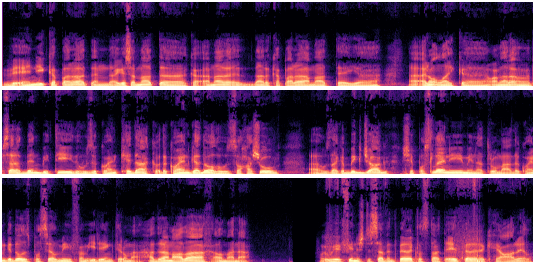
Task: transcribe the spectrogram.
Ve'eni kaparat, and I guess I'm not. Uh, I'm not a, not a kapara. I'm not a. Uh, I don't like. Uh, I'm not. I'm upset at Ben Biti, who's a kohen kedak, or the kohen gadol, who's so hashuv. Uh, who's like a big jug, sheposleni min truma. The Kohen Gadol is posel me from eating teruma. Hadran alach almana. We finished the seventh perek. Let's start the eighth perek. He'arel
